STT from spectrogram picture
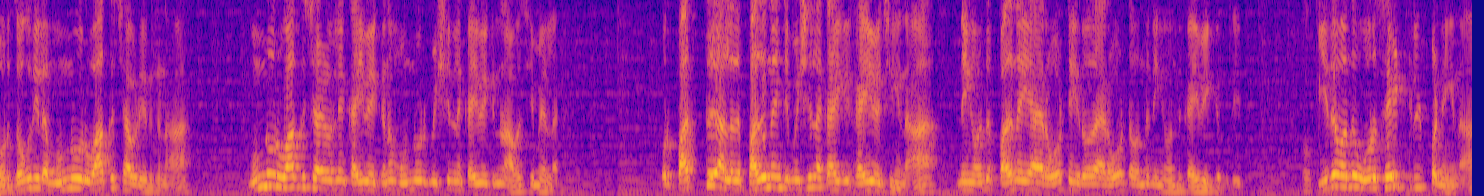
ஒரு தொகுதியில் முந்நூறு வாக்குச்சாவடி இருக்குன்னா முந்நூறு வாக்குச்சாவடிலையும் கை வைக்கணும் முந்நூறு மிஷின்லையும் கை வைக்கணும்னு அவசியமே இல்லை. ஒரு பத்து அல்லது பதினஞ்சு மிஷின்ல கை கை வச்சீங்கன்னா நீங்க வந்து பதினையாயிரம் ஓட்டு இருபதாயிரம் ஓட்டை வந்து நீங்க வந்து கை வைக்க முடியுது. இதை வந்து ஒரு சைடு டில்ட் பண்ணீங்கன்னா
